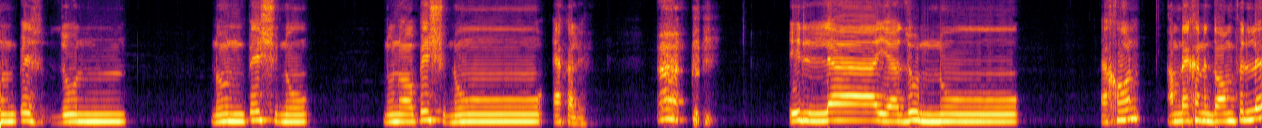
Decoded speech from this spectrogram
নুন পেশ জুন। নুন পেশ নু নুন পেশ নু ইল্লা ইয়াজুন্নু। এখন আমরা এখানে দম ফেললে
